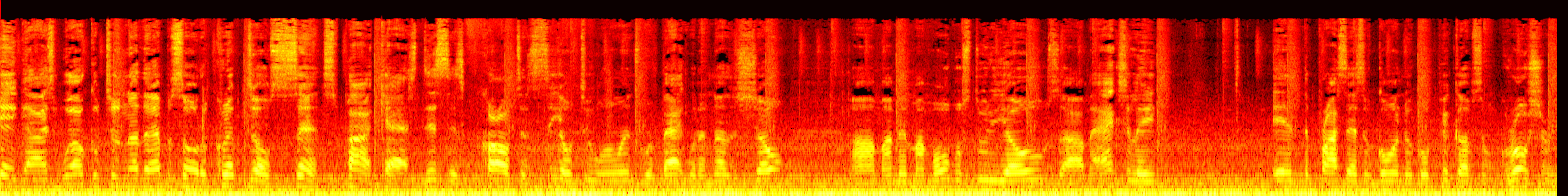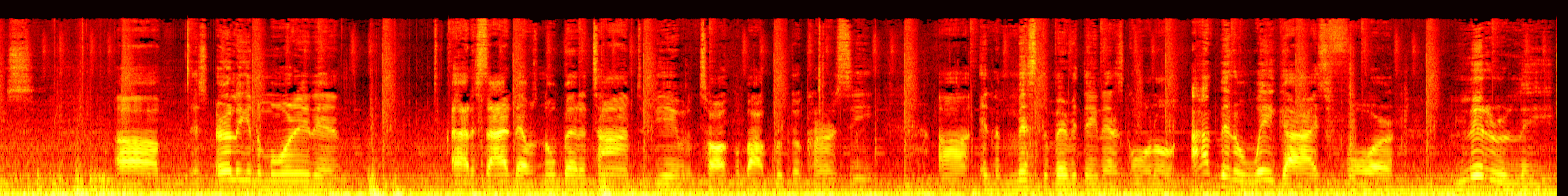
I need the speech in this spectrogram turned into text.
Okay, guys, welcome to another episode of Crypto Sense Podcast. This is Carlton CO2 Owens. We're back with another show. Um, I'm in my mobile studios. I'm actually in the process of going to go pick up some groceries. Um, it's early in the morning, and I decided there was no better time to be able to talk about cryptocurrency uh, in the midst of everything that is going on. I've been away, guys, for literally,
